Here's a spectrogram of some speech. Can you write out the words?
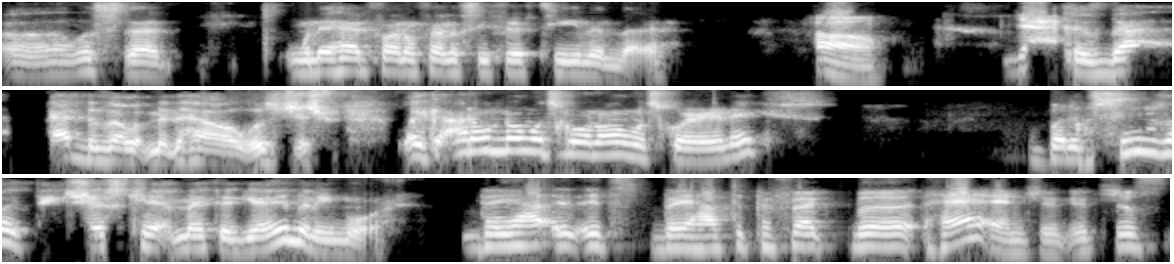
uh what's that? When they had Final Fantasy 15 in there. Oh, yeah. Because that that development hell was just like I don't know what's going on with Square Enix, but it seems like they just can't make a game anymore. They ha- it's they have to perfect the hair engine. It's just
